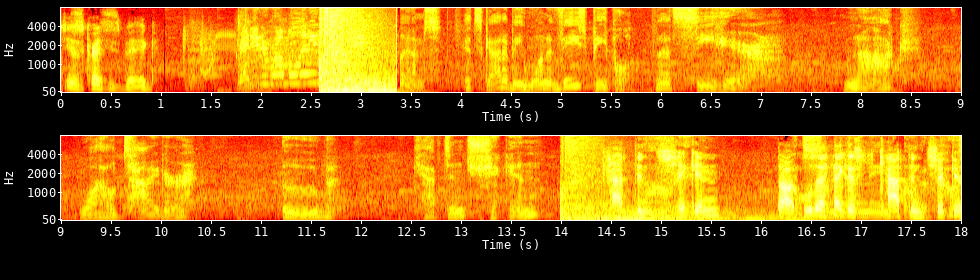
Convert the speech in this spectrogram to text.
Jesus Christ, he's big. Ready to rumble anytime? Limbs. It's gotta be one of these people. Let's see here. Knock, Wild Tiger, Oob, Captain Chicken. Captain Alright. Chicken? Dog, who the heck is Captain Oda Chicken?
